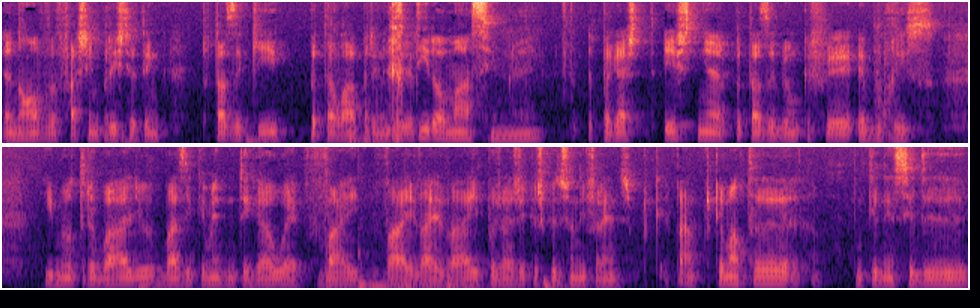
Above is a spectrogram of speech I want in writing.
a nova faz sempre isto. Eu tenho, tu estás aqui para estar lá a aprender. Retira ao máximo, não é? Pagaste este dinheiro para estás a beber um café, é burrice. E o meu trabalho, basicamente, no THU é vai, vai, vai, vai, e depois vais ver que as coisas são diferentes. Porque, pá, porque a malta tem tendência de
